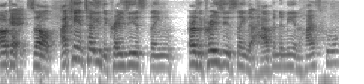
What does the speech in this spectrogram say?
Okay, so I can't tell you the craziest thing or the craziest thing that happened to me in high school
